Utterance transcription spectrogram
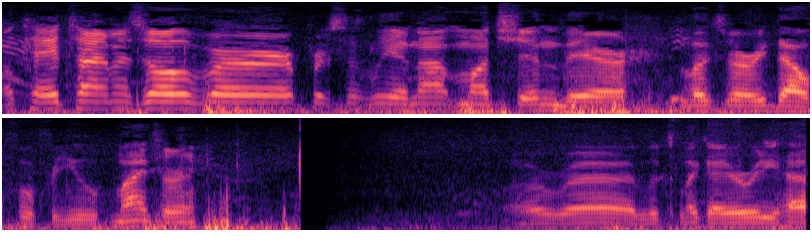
Okay, time is over. Princess Leia, not much in there. Looks very doubtful for you. My turn. All right, looks like I already have.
